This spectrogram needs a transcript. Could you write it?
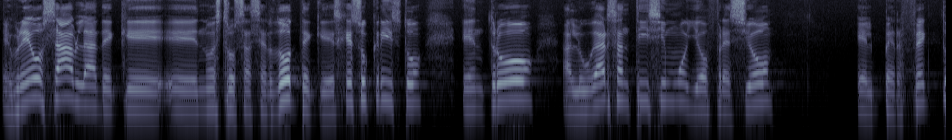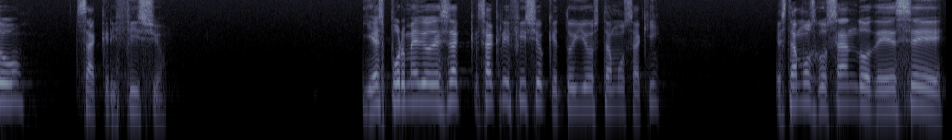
Hebreos habla de que eh, nuestro sacerdote, que es Jesucristo, entró al lugar santísimo y ofreció el perfecto sacrificio. Y es por medio de ese sacrificio que tú y yo estamos aquí. Estamos gozando de, ese,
